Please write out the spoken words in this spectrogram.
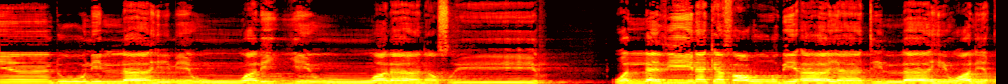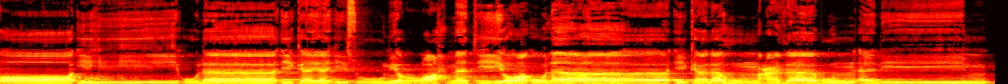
من دون الله من ولي ولا نصير. والذين كفروا بآيات الله ولقائه أولئك يئسوا من رحمتي وأولئك لهم عذاب أليم.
